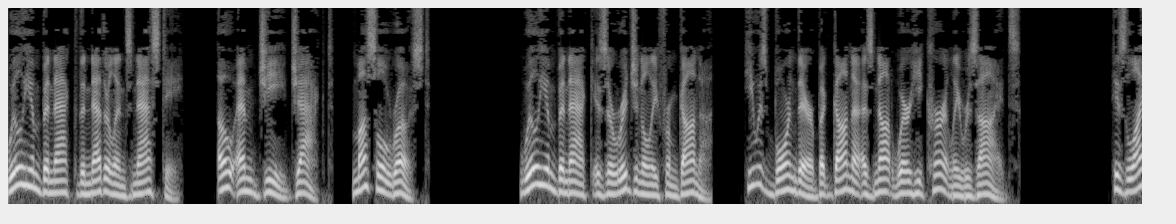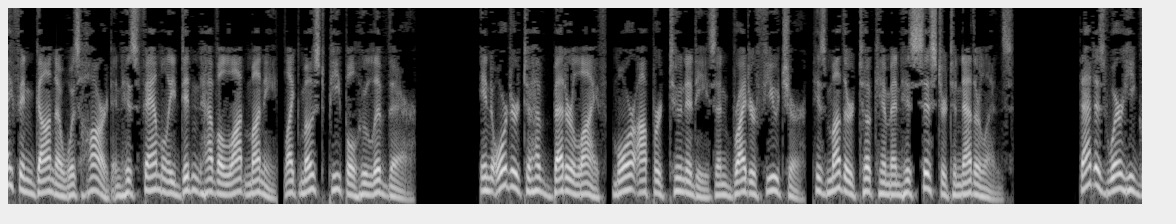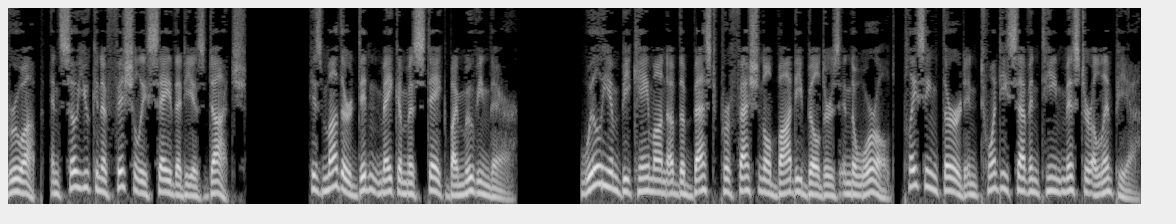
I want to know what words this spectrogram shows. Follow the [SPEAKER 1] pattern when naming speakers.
[SPEAKER 1] William Bonac The Netherlands Nasty. OMG Jacked. Muscle Roast. William Bonac is originally from Ghana. He was born there but Ghana is not where he currently resides. His life in Ghana was hard and his family didn't have a lot money, like most people who live there. In order to have better life, more opportunities and brighter future, his mother took him and his sister to Netherlands. That is where he grew up, and so you can officially say that he is Dutch. His mother didn't make a mistake by moving there. William became one of the best professional bodybuilders in the world, placing third in 2017 Mr. Olympia.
